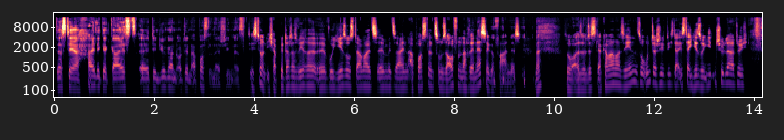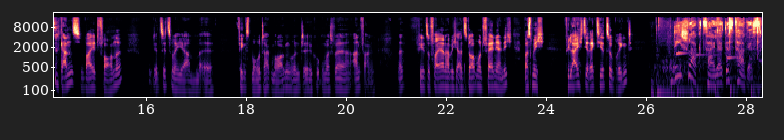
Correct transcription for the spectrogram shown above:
dass der Heilige Geist äh, den Jüngern und den Aposteln erschienen ist. Siehst du, und ich habe gedacht, das wäre, äh, wo Jesus damals äh, mit seinen Aposteln zum Saufen nach Renesse gefahren ist. ne? So, also das, da kann man mal sehen, so unterschiedlich, da ist der Jesuitenschüler natürlich ganz weit vorne. Und jetzt sitzen wir hier am äh, Pfingstmontagmorgen und äh, gucken, was wir anfangen. Ne? Viel zu feiern habe ich als Dortmund-Fan ja nicht, was mich vielleicht direkt hierzu bringt. Die Schlagzeile des Tages.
